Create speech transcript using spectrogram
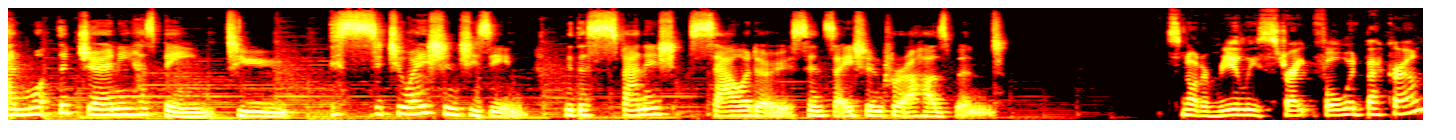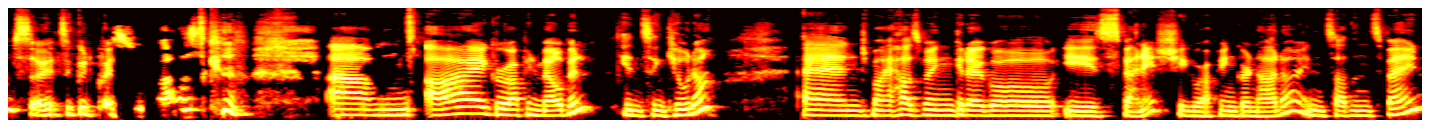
and what the journey has been to this situation she's in with a Spanish sourdough sensation for her husband. It's not a really straightforward background, so it's a good question to ask. um, I grew up in Melbourne, in St Kilda, and my husband Grego is Spanish. He grew up in Granada in southern Spain.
